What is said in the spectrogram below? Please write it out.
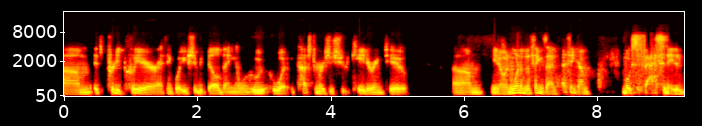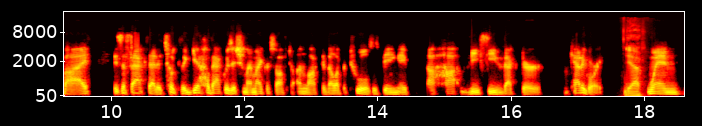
um, it's pretty clear, I think, what you should be building and who, what customers you should be catering to. Um, you know, and one of the things I think I'm most fascinated by is the fact that it took the GitHub acquisition by Microsoft to unlock developer tools as being a, a hot VC vector category. Yeah. When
